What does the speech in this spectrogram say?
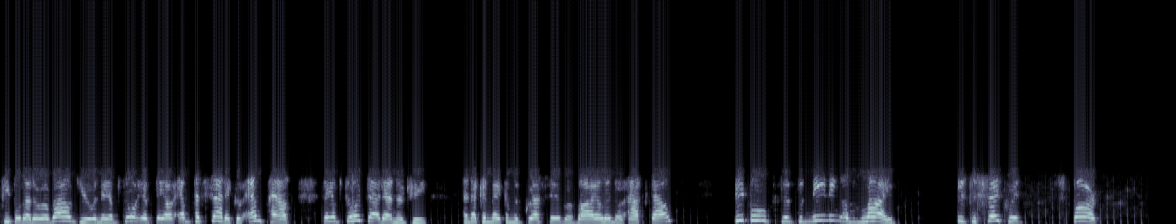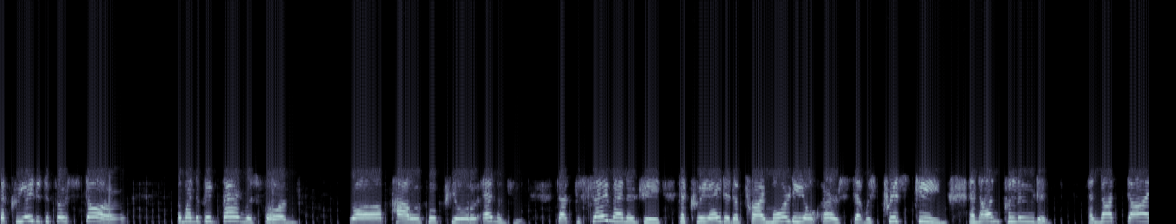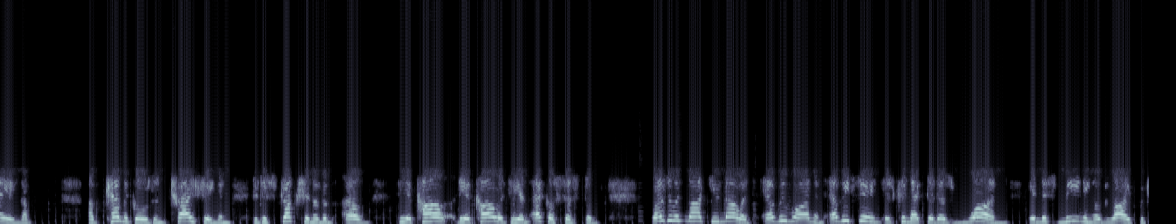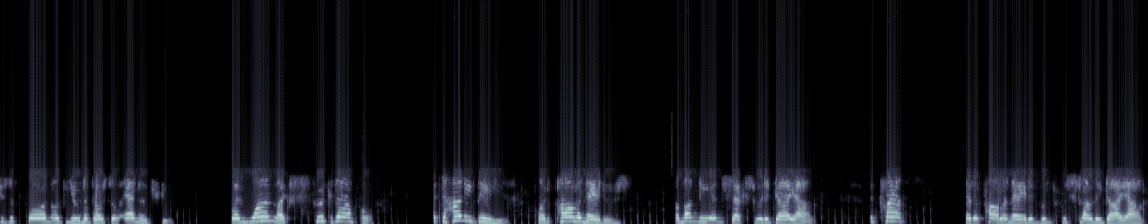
people that are around you and they absorb, if they are empathetic or empath, they absorb that energy and that can make them aggressive or violent or act out. People, the, the meaning of life is the sacred spark that created the first star. And when the Big Bang was formed, raw, powerful, pure energy. That's the same energy that created a primordial earth that was pristine and unpolluted and not dying of, of chemicals and trashing and the destruction of, of the, eco- the ecology and ecosystem. Whether or not you know it, everyone and everything is connected as one in this meaning of life, which is a form of universal energy. When one, like, for example, like the honeybees or the pollinators among the insects were to die out, the plants that are pollinated would, would slowly die out.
